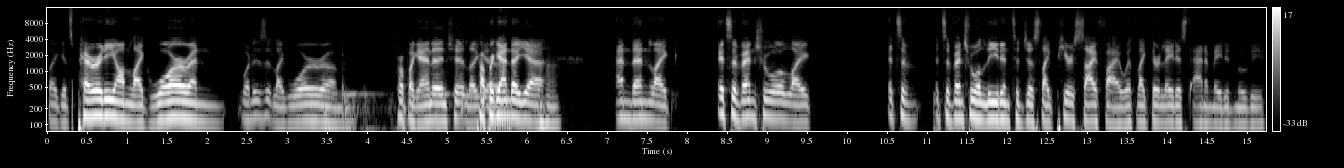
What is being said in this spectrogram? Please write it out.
like it's parody on like war and what is it like war um Propaganda and shit. Like uh, propaganda yeah uh-huh. and then like its eventual like it's a its eventual lead into just like pure sci-fi with like their latest animated movie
